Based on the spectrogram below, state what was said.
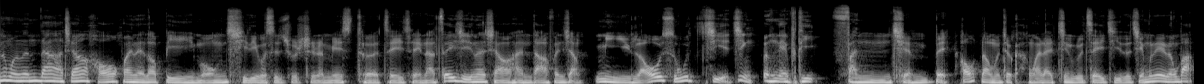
众朋友们，大家好，欢迎来到比蒙奇力，我是主持人 Mr. JJ。那这一集呢，想要和大家分享米老鼠解禁 NFT 翻千倍。好，那我们就赶快来进入这一集的节目内容吧。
